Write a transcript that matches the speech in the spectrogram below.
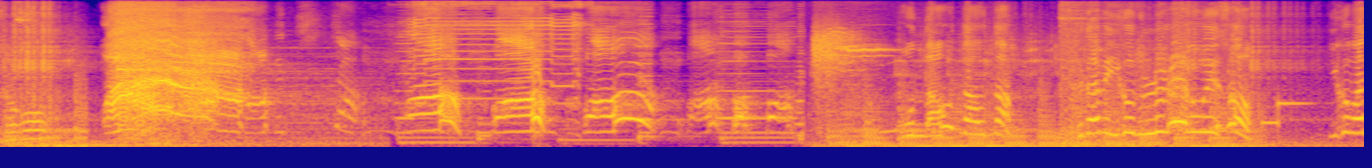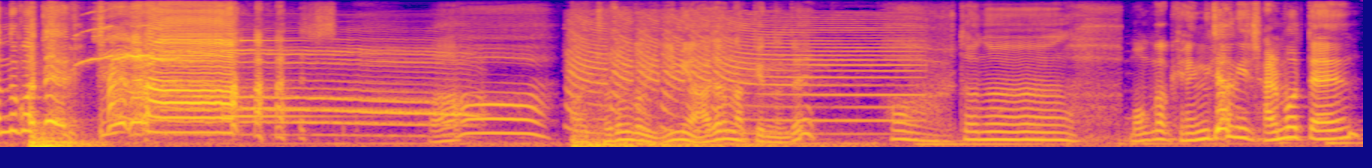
저거 와 온다 온다 온다. 그 다음에 이거 누르라고 해서 이거 맞는 것 같아. 잘 가라. 아, 아저 정도면 이미 아작났겠는데? 어, 일단은 뭔가 굉장히 잘못된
